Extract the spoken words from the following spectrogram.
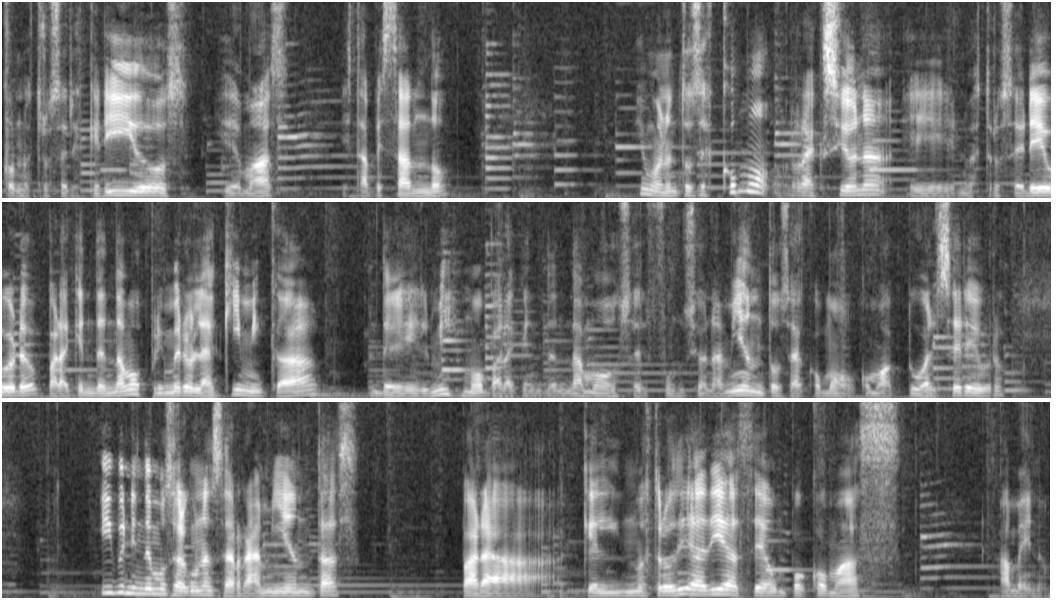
con nuestros seres queridos y demás, está pesando. Y bueno, entonces, ¿cómo reacciona eh, nuestro cerebro para que entendamos primero la química del mismo, para que entendamos el funcionamiento, o sea, cómo, cómo actúa el cerebro? Y brindemos algunas herramientas para que nuestro día a día sea un poco más ameno.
